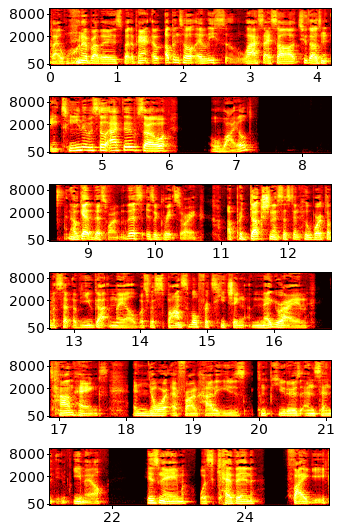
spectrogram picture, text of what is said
by Warner Brothers, but apparently up until at least last I saw 2018 it was still active. So wild. Now get this one. This is a great story. A production assistant who worked on the set of You Got Mail was responsible for teaching Meg Ryan, Tom Hanks, and Nora Ephron how to use computers and send email. His name was Kevin Feige.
